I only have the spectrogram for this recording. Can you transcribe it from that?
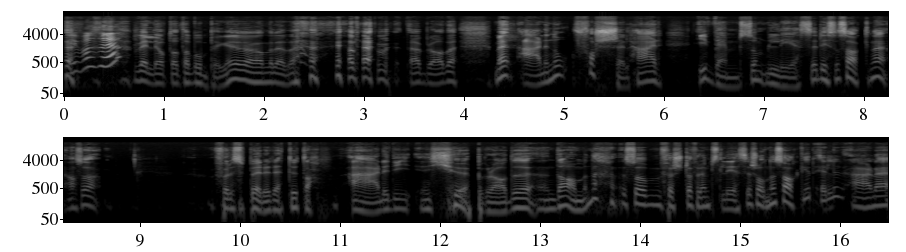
Vi får se. Veldig opptatt av bompenger allerede. ja, det, er, det er bra, det. Men er det noe forskjell her i hvem som leser disse sakene? Altså, for å spørre rett ut, da. Er det de kjøpeglade damene som først og fremst leser sånne saker, eller er det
